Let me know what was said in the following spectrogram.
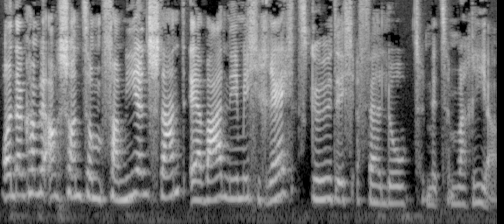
Und dann kommen wir auch schon zum Familienstand. Er war nämlich rechtsgültig verlobt mit Maria.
